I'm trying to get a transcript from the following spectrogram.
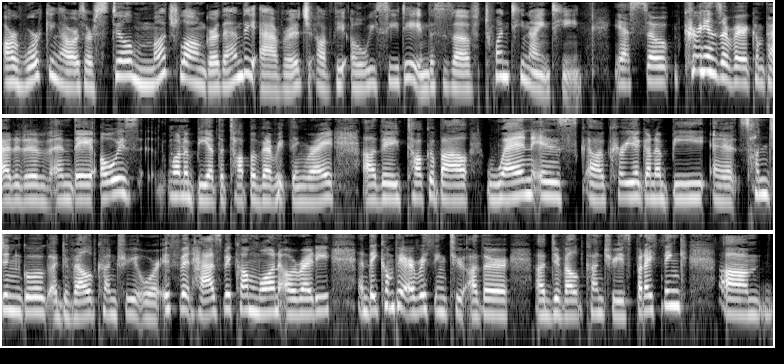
our working hours are still much longer than the average of the OECD. And this is of 2019. Yes, so Koreans are very competitive and they always want to be at the top of everything, right? Uh, they talk about when is uh, Korea going to be a 선진국, a developed country, or if it has become one already. And they compare everything to other uh, developed countries. But I think um,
